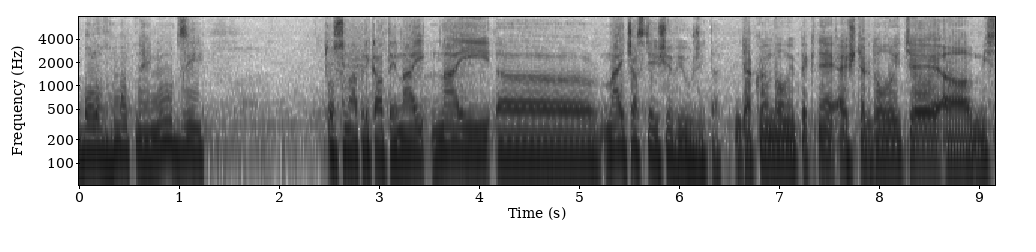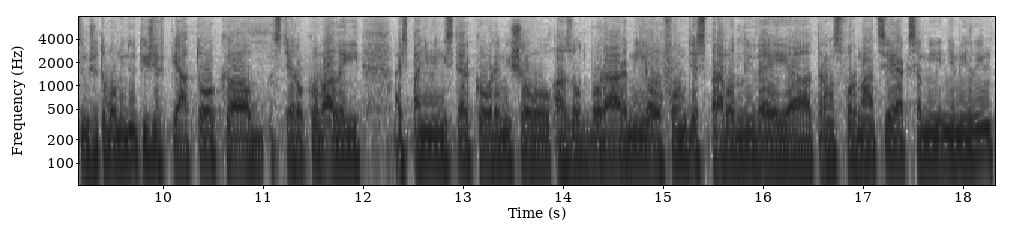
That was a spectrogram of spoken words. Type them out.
bol v hmotnej núdzi, to sú napríklad tie naj, naj, e, najčastejšie využité. Ďakujem veľmi pekne. A ešte, ak dovolíte, e, myslím, že to bol minulý týždeň v piatok, e, ste rokovali aj s pani ministerkou Remišovou a s odborármi o Fonde spravodlivej e, transformácie, ak sa mi nemýlim.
